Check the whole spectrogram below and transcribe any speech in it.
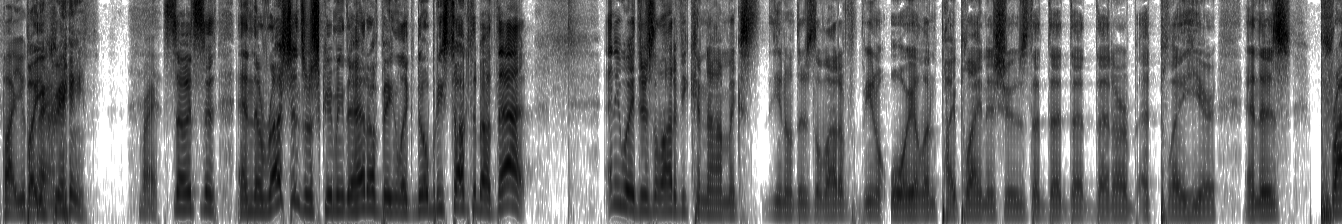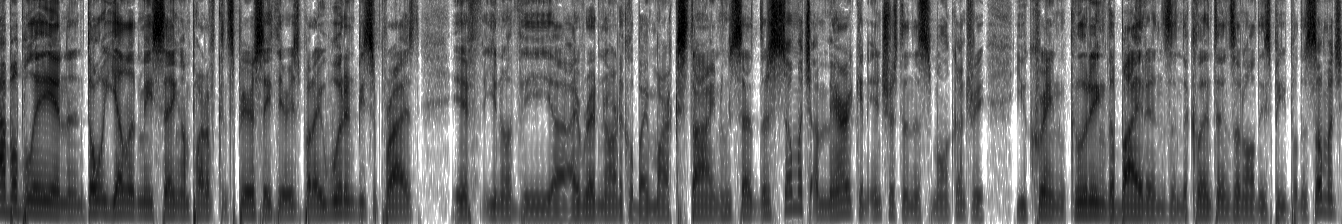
By Ukraine. by ukraine Right. so it's the, and the Russians are screaming their head off, being like, nobody's talked about that. Anyway, there's a lot of economics. You know, there's a lot of you know oil and pipeline issues that that that, that are at play here, and there's probably and don't yell at me saying I'm part of conspiracy theories, but I wouldn't be surprised if you know the uh, I read an article by Mark Steyn who said there's so much American interest in this small country, Ukraine, including the Bidens and the Clintons and all these people. There's so much.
